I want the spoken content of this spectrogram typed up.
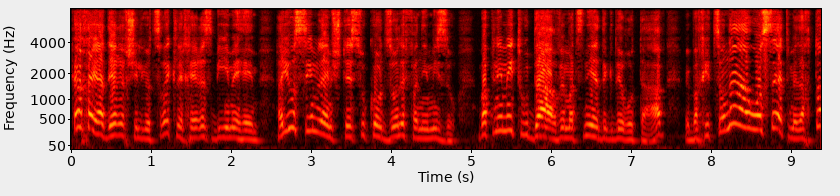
כך היה דרך של יוצרי כלי חרס בימיהם, היו עושים להם שתי סוכות זו לפנים מזו. בפנימית הוא דר ומצניע את גדרותיו, ובחיצונה הוא עושה את מלאכתו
